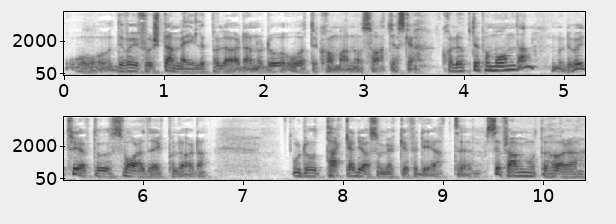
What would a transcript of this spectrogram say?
Och det var ju första mejlet på lördagen och då återkom han och sa att jag ska kolla upp det på måndagen. Och det var ju trevligt att svara direkt på lördagen. Och då tackade jag så mycket för det att eh, se fram emot att höra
